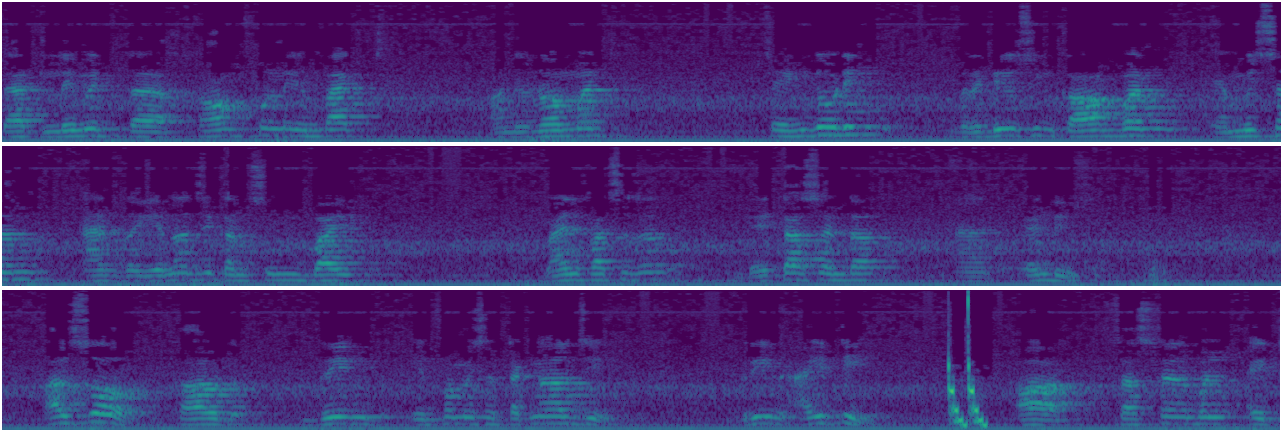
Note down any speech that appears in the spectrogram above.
that limit the harmful impact on environment, so including reducing carbon emission and the energy consumed by manufacturer, data center and end user. Also called green information technology, green IT or sustainable IT.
